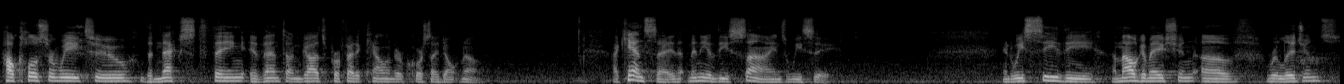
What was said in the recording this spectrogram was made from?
How close are we to the next thing, event on God's prophetic calendar? Of course, I don't know. I can say that many of these signs we see. And we see the amalgamation of religions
